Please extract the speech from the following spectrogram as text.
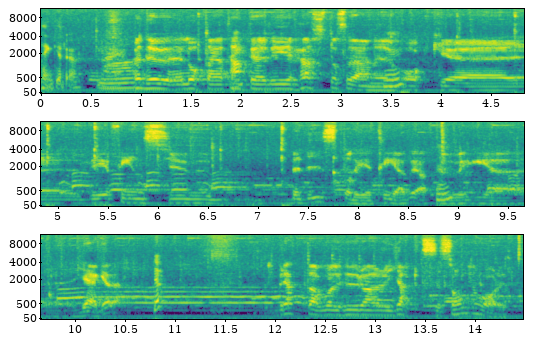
tänker du. Men du Lotta, jag tänkte det är höst och sådär nu Mm. och eh, det finns ju bevis på det i TV att du är jägare. Mm. Ja. Berätta, hur har jaktsäsongen varit?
